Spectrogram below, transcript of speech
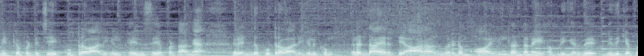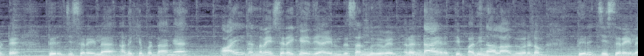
மீட்கப்பட்டுச்சு. குற்றவாளிகள் கைது செய்யப்பட்டாங்க. ரெண்டு குற்றவாளிகளுக்கும் ரெண்டாயிரத்தி ஆறாவது வருடம் ஆயுள் தண்டனை அப்படிங்கிறது விதிக்கப்பட்டு திருச்சி சிறையில் அடைக்கப்பட்டாங்க. ஆயுள் தண்டனை சிறை கைதியாக இருந்த சண்முகவேல் ரெண்டாயிரத்தி பதினாலாவது வருடம் திருச்சி சிறையில்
